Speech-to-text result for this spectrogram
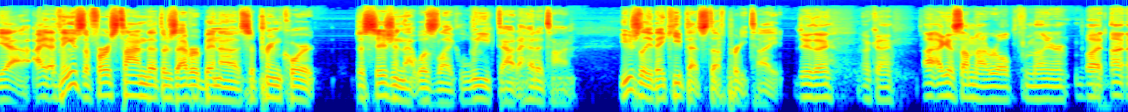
Yeah, I, I think it's the first time that there's ever been a Supreme Court decision that was like leaked out ahead of time. Usually they keep that stuff pretty tight. Do they? Okay, I, I guess I'm not real familiar, but I,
